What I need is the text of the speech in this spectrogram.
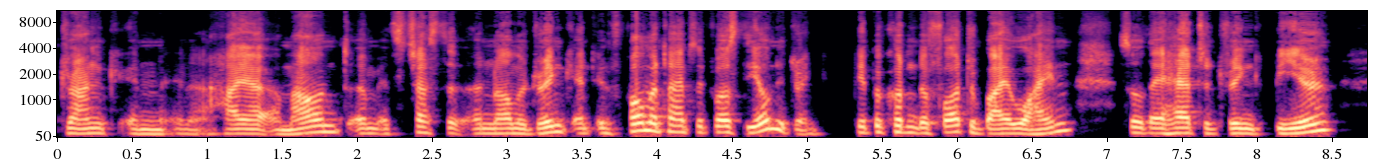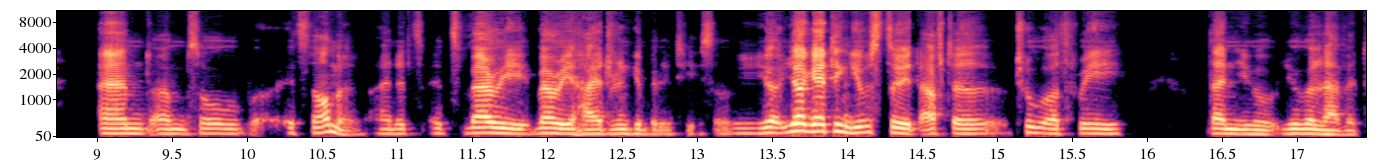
drunk in, in a higher amount. Um, it's just a, a, normal drink. And in former times, it was the only drink. People couldn't afford to buy wine, so they had to drink beer. And um, so it's normal, and it's it's very very high drinkability. So you're, you're getting used to it after two or three, then you you will love it.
